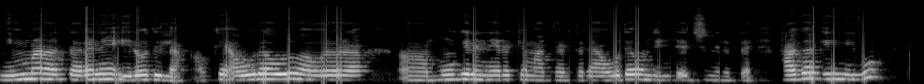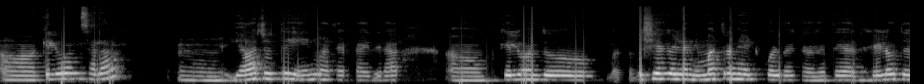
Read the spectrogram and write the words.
ನಿಮ್ಮ ತರನೇ ಇರೋದಿಲ್ಲ. ಓಕೆ ಅವರವರು ಅವರ ಮೂಗಿನ ನೇರಕ್ಕೆ ಮಾತಾಡ್ತಾರೆ. ಅವ್ರದೇ ಒಂದು ಇಂಟೆನ್ಷನ್ ಇರುತ್ತೆ. ಹಾಗಾಗಿ ನೀವು ಕೆಲವೊಂದ್ಸಲ ಯಾರ ಜೊತೆ ಏನ್ ಮಾತಾಡ್ತಾ ಇದ್ದೀರಾ ಕೆಲವೊಂದು ವಿಷಯಗಳನ್ನ ನಿಮ್ಮ ಹತ್ರನೇ ಇಟ್ಕೊಳ್ಬೇಕಾಗತ್ತೆ. ಅದು ಹೇಳೋದು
